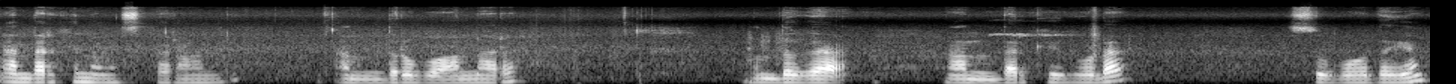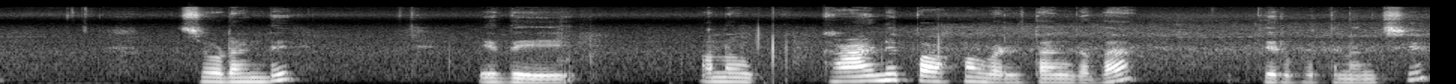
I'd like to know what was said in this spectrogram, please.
అందరికీ నమస్కారం అండి. అందరూ బాగున్నారా? ముందుగా అందరికీ కూడా శుభోదయం. చూడండి ఇది మనం కాణిపాకం వెళ్తాం కదా తిరుపతి నుంచి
